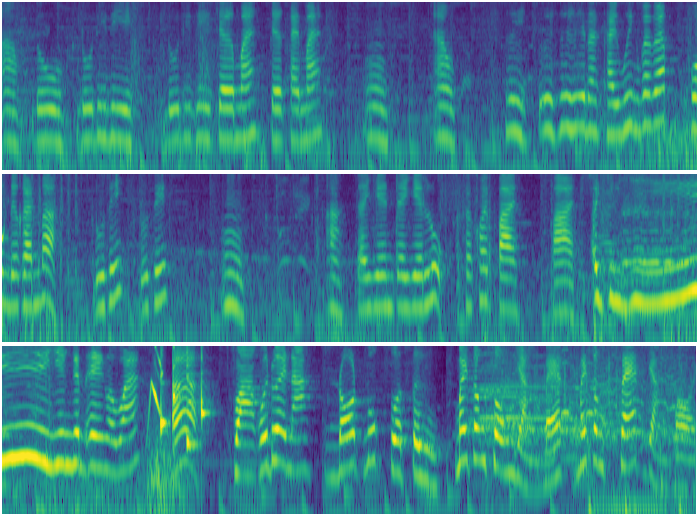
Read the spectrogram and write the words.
อ้าวดูดูดีๆ ดูดีๆ เจอไหมเจอใครไหมอืมอ้าวเฮ้ยเฮ้ยเฮ้ยเฮ้ยนั่นใครวิ่งแป๊บๆพวกเดียวกันป่ะ ดูสิดูสิอืมอะใจเย็นใจเย็นลูกค่อยๆไปไปไอ้ยยียิงกันเองเหรอวะเออฝากไว้ด้วยนะโน้ตบุ๊กตัวตึง ไม่ต้องทรงอย่างแบดไม่ต้องแซดอย่างบอย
